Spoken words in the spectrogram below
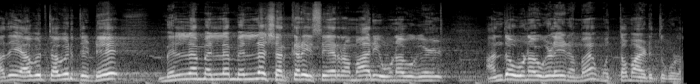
அதை அவர் தவிர்த்துட்டு மெல்ல மெல்ல மெல்ல சர்க்கரை சேர்ற மாதிரி உணவுகள் அந்த உணவுகளை நம்ம மொத்தமாக எடுத்துக்கணும்.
